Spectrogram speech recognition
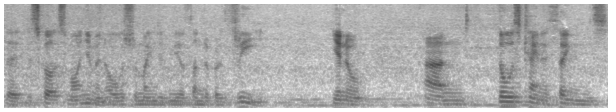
The, the Scott's Monument always reminded me of Thunderbird 3, you know, and those kind of things,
